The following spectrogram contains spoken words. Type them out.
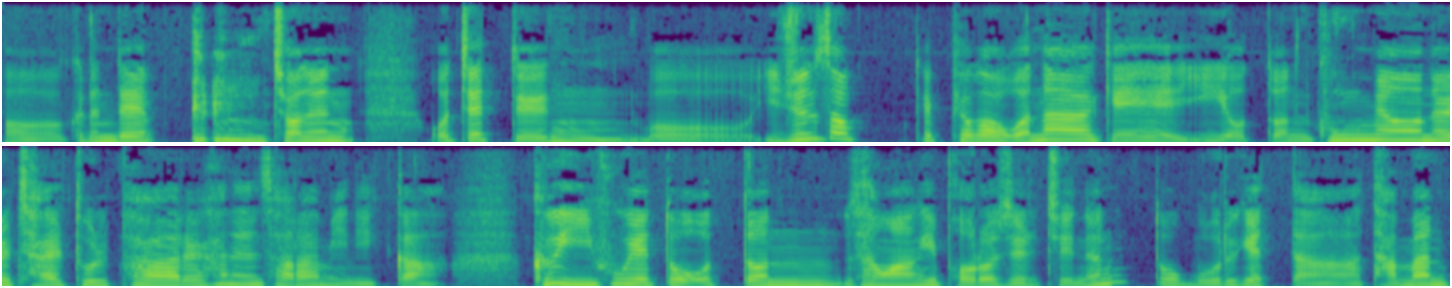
어, 그런데 저는 어쨌든 뭐 이준석 대표가 워낙에 이 어떤 국면을 잘 돌파를 하는 사람이니까 그 이후에 또 어떤 상황이 벌어질지는 또 모르겠다. 다만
